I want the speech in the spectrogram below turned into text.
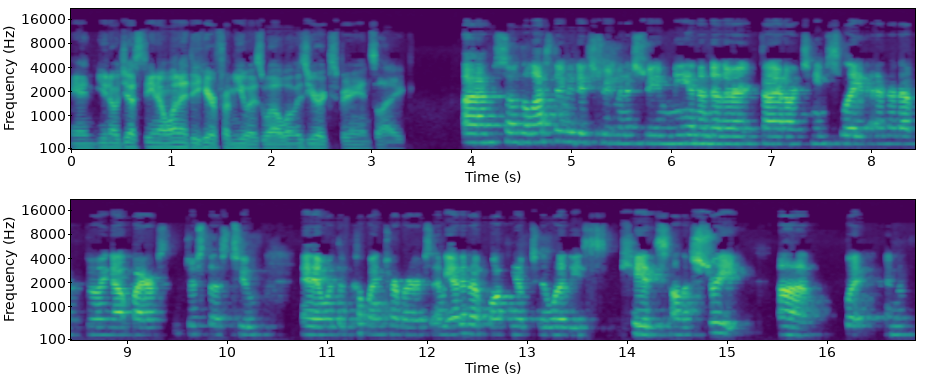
And you know, Justine, I wanted to hear from you as well. What was your experience like? Um, so the last day we did street ministry, me and another guy on our team, Slade, ended up going out by our, just us two, and with a couple interpreters, and we ended up walking up to one of these kids on the street. Um, but and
